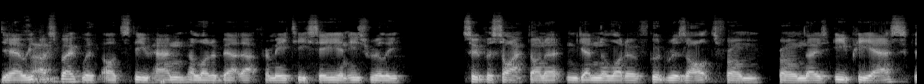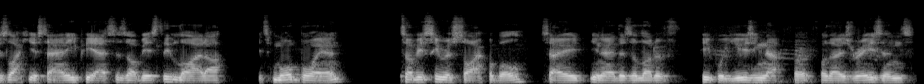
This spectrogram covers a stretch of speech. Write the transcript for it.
Yeah, we, So- I spoke with old Steve Hannon a lot about that from ETC, and he's really super psyched on it and getting a lot of good results from from those EPS. Because, like you're saying, EPS is obviously lighter, it's more buoyant, it's obviously recyclable. So you know, there's a lot of people using that for for those reasons.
